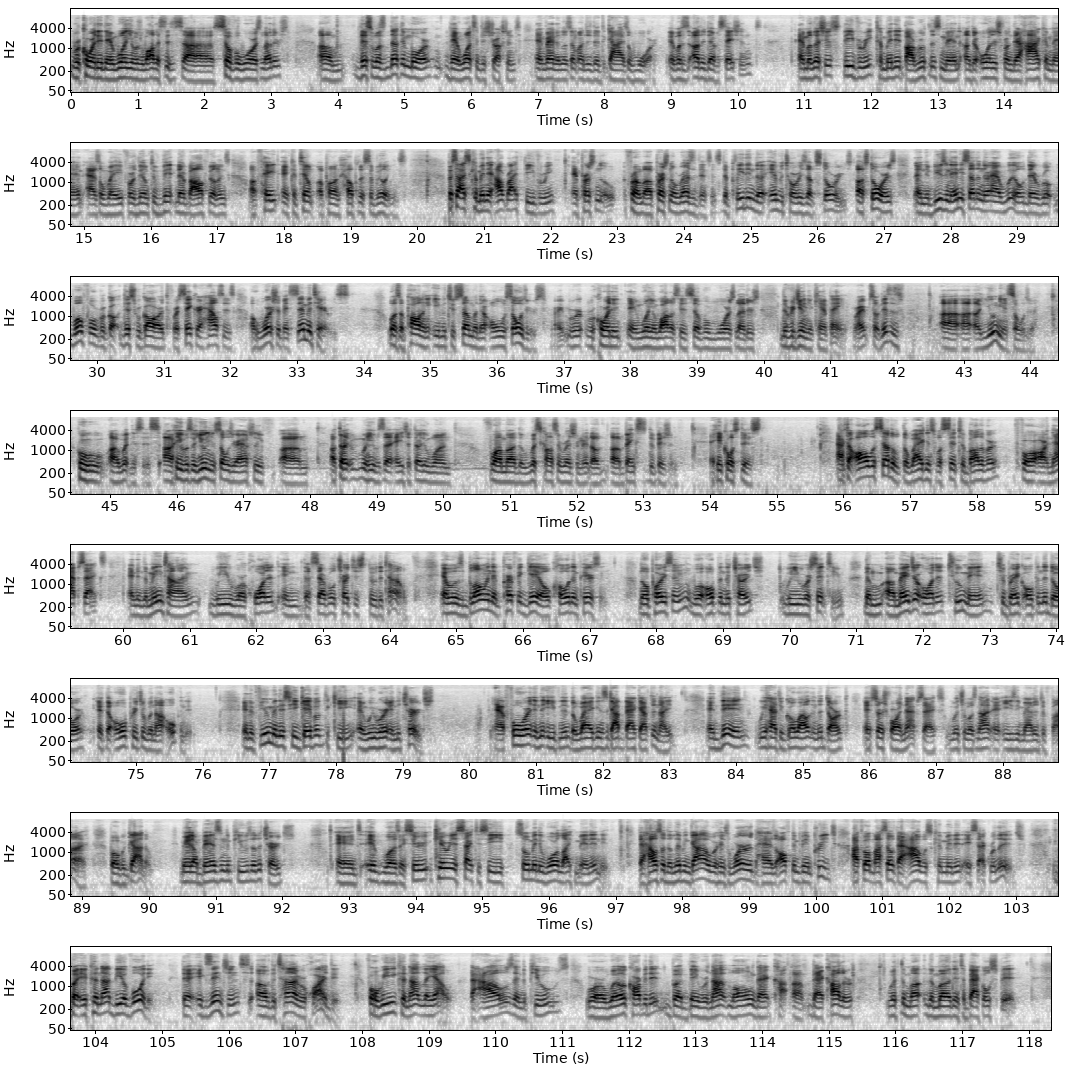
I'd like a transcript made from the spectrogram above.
recorded in William Wallace's uh, Civil Wars letters. Um, this was nothing more than wanton destructions and vandalism under the guise of war. It was other devastations and malicious thievery committed by ruthless men under orders from their high command as a way for them to vent their vile feelings of hate and contempt upon helpless civilians. Besides committing outright thievery, and personal from uh, personal residences, depleting the inventories of stories, uh, stores and abusing any southerner at will. Their reg- disregard for sacred houses of worship and cemeteries was appalling even to some of their own soldiers. Right, Re- recorded in William Wallace's Civil War's letters, the Virginia campaign. Right, so this is uh, a, a, Union soldier who uh, witnessed this. Uh, he was a Union soldier actually um, thir- when he was the age of 31 from uh, the Wisconsin Regiment of uh, Banks Division. And he quotes this After all was settled, the wagons were sent to Bolivar for our knapsacks, and in the meantime, we were quartered in the several churches through the town. It was blowing a perfect gale, cold and piercing. No person will open the church we were sent to. The uh, major ordered two men to break open the door if the old preacher would not open it. In a few minutes, he gave up the key, and we were in the church. At four in the evening, the wagons got back after night, and then we had to go out in the dark and search for our knapsacks, which was not an easy matter to find, but we got them. Made our beds in the pews of the church, and it was a ser- curious sight to see so many warlike men in it. The house of the living God, where His word has often been preached, I felt myself that I was committed a sacrilege, but it could not be avoided. The exigence of the time required it, for we could not lay out the aisles and the pews were well carpeted, but they were not long that, co- uh, that collar with the mud, the mud and tobacco spit.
